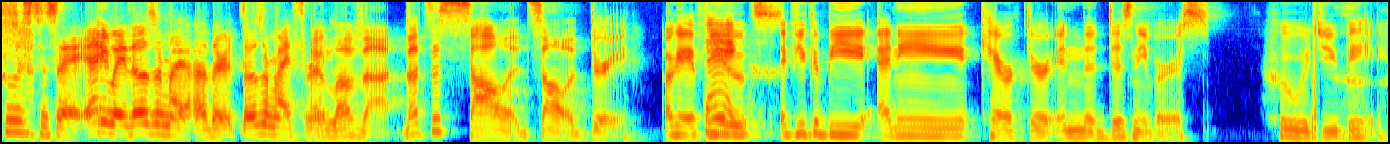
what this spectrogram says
Who's to say? Anyway, those are my other. Those are my three. I love that. That's a solid, solid three. Okay, if Thanks. you if you could be any character in the Disneyverse, who would you be?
